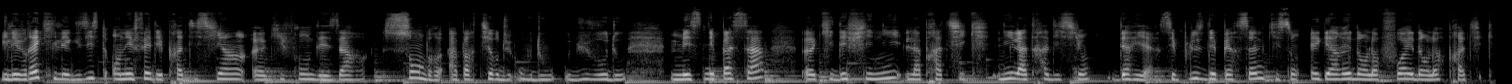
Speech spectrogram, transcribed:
il est vrai qu'il existe en effet des praticiens euh, qui font des arts sombres à partir du houdou ou du vaudou, mais ce n'est pas ça euh, qui définit la pratique ni la tradition derrière. C'est plus des personnes qui sont égarées dans leur foi et dans leur pratique.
